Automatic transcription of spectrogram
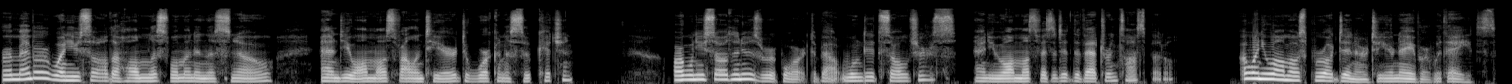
Remember when you saw the homeless woman in the snow and you almost volunteered to work in a soup kitchen? Or when you saw the news report about wounded soldiers and you almost visited the Veterans Hospital? Or when you almost brought dinner to your neighbor with AIDS?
